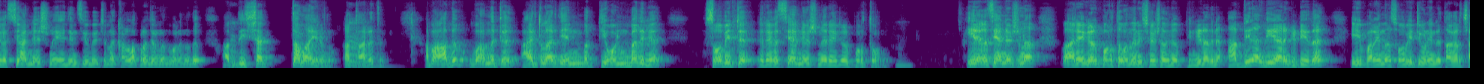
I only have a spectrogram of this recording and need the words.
രഹസ്യാന്വേഷണ ഏജൻസി ഉപയോഗിച്ചുള്ള കള്ളപ്രചരണം എന്ന് പറയുന്നത് അതിശക്തമായിരുന്നു ആ കാലത്ത്. അപ്പൊ അത് വന്നിട്ട് ആയിരത്തി തൊള്ളായിരത്തി എൺപത്തി ഒൻപതിൽ സോവിയറ്റ് രഹസ്യാന്വേഷണ രേഖകൾ പുറത്തു വന്നു. ഈ രഹസ്യാന്വേഷണ രേഖകൾ പുറത്തു വന്നതിന് ശേഷം അതിന് പിന്നീട് അതിന് അതിന് അംഗീകാരം കിട്ടിയത് ഈ പറയുന്ന സോവിയറ്റ് യൂണിയന്റെ തകർച്ച.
